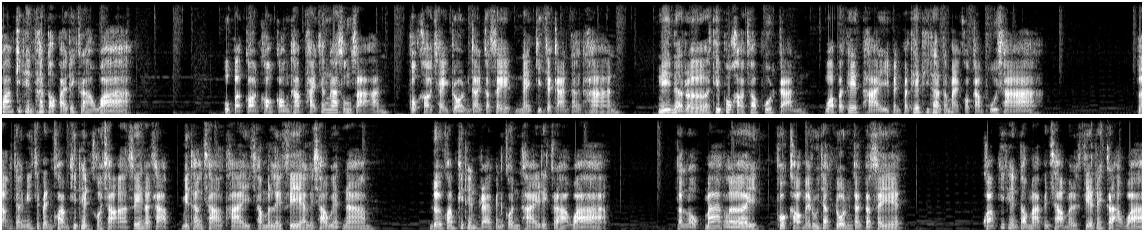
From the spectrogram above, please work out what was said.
ความคิดเห็นท่านต่อไปได้กล่าวว่า อุปกรณ์ของกองทัพไทยช่างน่าสงสาร พวกเขาใช้โดรนการเกษตรในกิจการทางทหาร นี่นะเหรอที่พวกเขาชอบพูดกัน ว่าประเทศไทยเป็นประเทศที่ทันสมัยกว่ากัมพูชา หลังจากนี้จะเป็นความคิดเห็นของชาวอาเซียนนะครับ มีทั้งชาวไทย ชาวมาเลเซีย และชาวเวียดนาม โดยความคิดเห็นแรกเป็นคนไทยได้กล่าวว่า ตลกมากเลย พวกเขาไม่รู้จักโดรนการเกษตร ความคิดเห็นต่อมาเป็นชาวมาเลเซียได้กล่าวว่า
